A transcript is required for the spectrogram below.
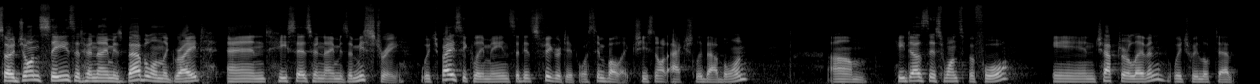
So John sees that her name is Babylon the Great, and he says her name is a mystery, which basically means that it's figurative or symbolic. She's not actually Babylon. Um, he does this once before in chapter 11, which we looked at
